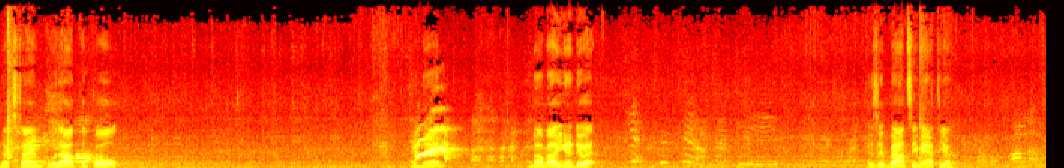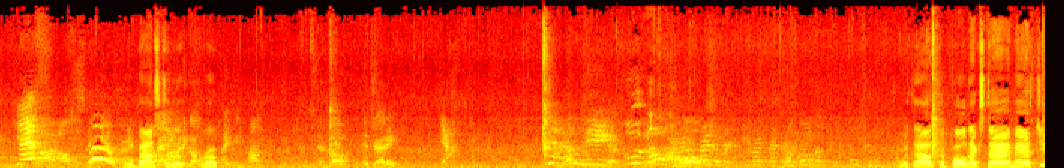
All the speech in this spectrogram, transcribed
Next time without the pole. And then, Mel Mel, you gonna do it? Is it bouncy, Matthew? Um, we'll bounce to the rope. Play ping pong. And Pope is ready. Yeah. Without the pole next time, Matthew!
